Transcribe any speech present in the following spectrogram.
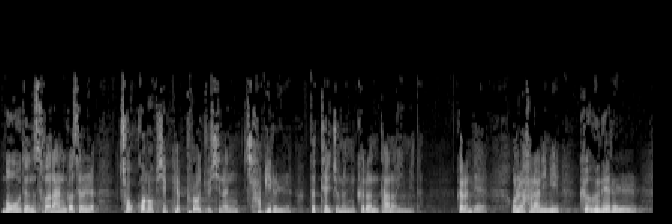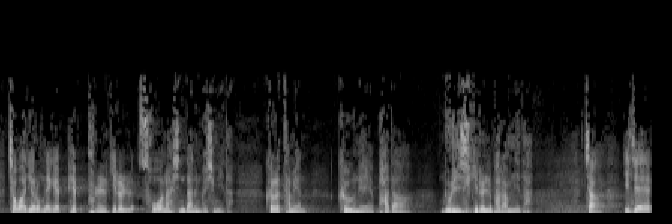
모든 선한 것을 조건 없이 베풀어 주시는 자비를 뜻해 주는 그런 단어입니다. 그런데 오늘 하나님이 그 은혜를 저와 여러분에게 베풀기를 소원하신다는 것입니다. 그렇다면 그 은혜 받아 누리시기를 바랍니다. 자, 이제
